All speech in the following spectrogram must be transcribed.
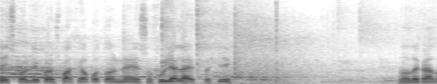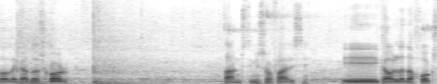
Δύσκολη προσπάθεια από τον ε, Σοφούλη αλλά εύστοχη. 12-12 το σκορ. Φτάνουν στην ισοφάριση οι Καουλάντα Hawks.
